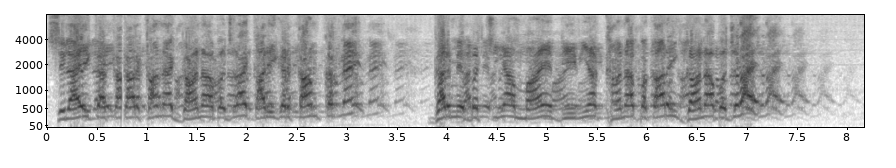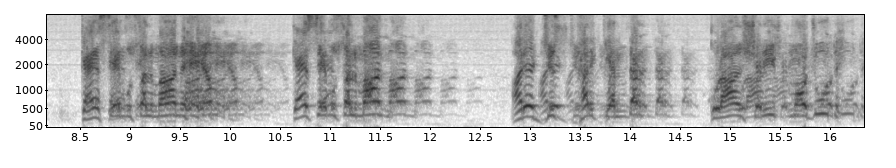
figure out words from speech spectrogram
سلائی کا کارخانہ ہے، گانا بج رہا ہے، کاریگر کام کر رہے ہیں۔ گھر میں بچیاں، مائیں، بیویاں کھانا پکا رہی گانا بج رہا ہے۔ کیسے مسلمان ہیں ہم؟ کیسے مسلمان؟ ارے، جس گھر کے اندر قرآن شریف موجود ہے،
